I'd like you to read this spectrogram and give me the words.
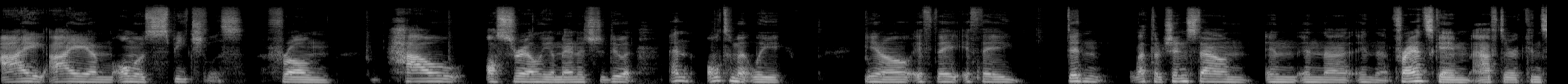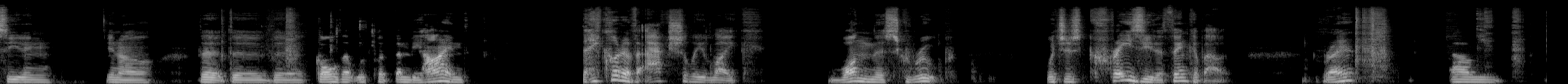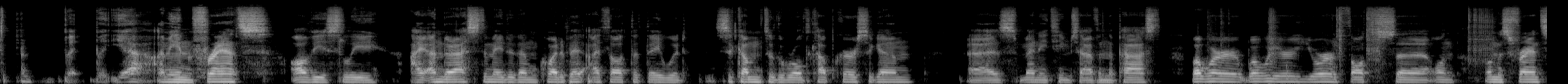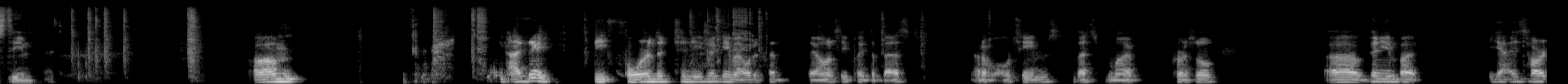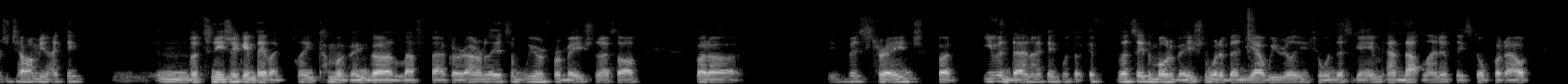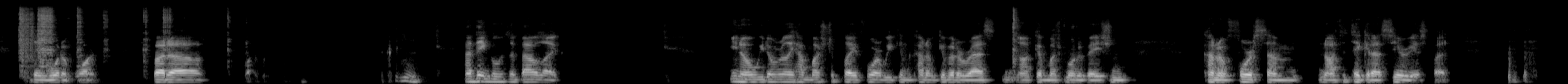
I I am almost speechless from how Australia managed to do it, and ultimately, you know, if they if they didn't let their chins down in in that in that France game after conceding, you know, the the the goal that would put them behind, they could have actually like won this group, which is crazy to think about, right? Um, but but yeah, I mean France obviously I underestimated them quite a bit. I thought that they would succumb to the World Cup curse again as many teams have in the past. What were what were your thoughts uh, on on this France team? Um, I think before the Tunisia game, I would have said they honestly played the best out of all teams. That's my personal uh, opinion, but yeah, it's hard to tell. I mean, I think in the Tunisia game they like playing Camavinga left back, or I don't know. They had some weird formation I saw, but uh, it's a bit strange, but even then, I think with the if let's say the motivation would have been, yeah, we really need to win this game, and that lineup they still put out, they would have won. But uh, I think it was about like, you know, we don't really have much to play for. We can kind of give it a rest, not get much motivation, kind of force them not to take it as serious. But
